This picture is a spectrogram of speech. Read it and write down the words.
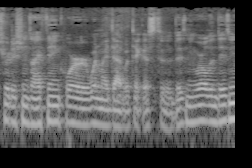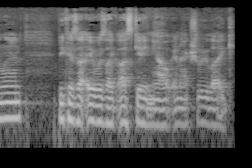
traditions I think were when my dad would take us to Disney World and Disneyland because uh, it was like us getting out and actually like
